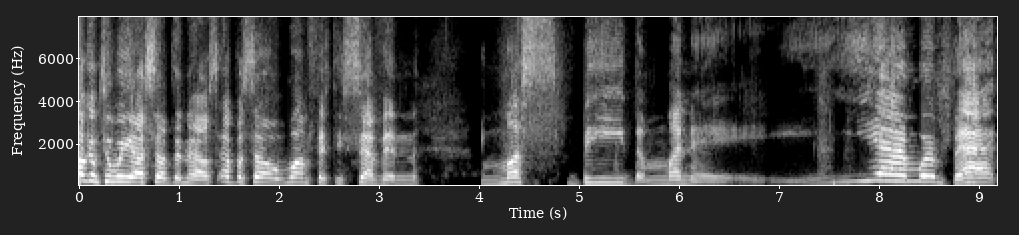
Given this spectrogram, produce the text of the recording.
Welcome to We Are Something Else, episode 157. Must be the money. Yeah, and we're back.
